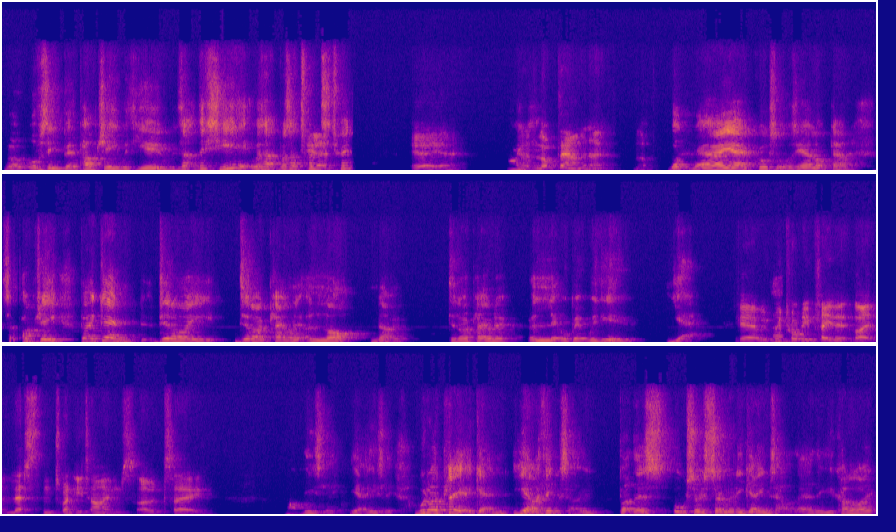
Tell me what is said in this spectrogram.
well, obviously a bit of PUBG with you. Was that this year? Was that was that 2020? yeah, yeah. It's lockdown, isn't it? Lock, yeah, yeah, of course it was. Yeah, lockdown. So PUBG. But again, did I did I play on it a lot? No. Did I play on it a little bit with you? Yeah, Yeah, we, we um, probably played it like less than twenty times. I would say. easily. Yeah, easily. Would I play it again? Yeah, I think so. But there's also so many games out there that you kind of like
